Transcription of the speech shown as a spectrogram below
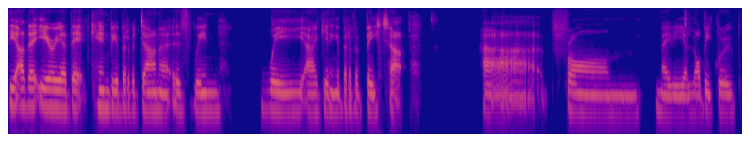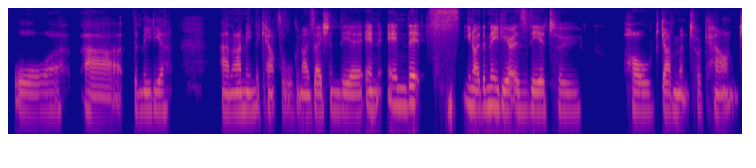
the other area that can be a bit of a downer is when we are getting a bit of a beat up uh, from maybe a lobby group or uh, the media. And I mean the council organisation there, and and that's you know the media is there to hold government to account,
